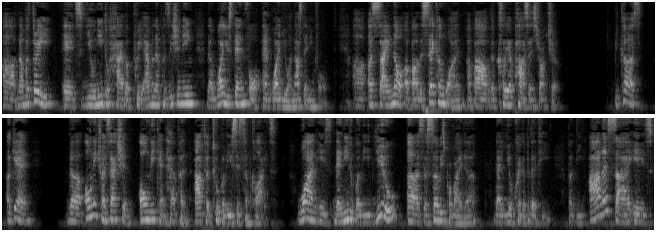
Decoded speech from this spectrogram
Uh, number three is you need to have a preeminent positioning that what you stand for and what you are not standing for. Uh, a side note about the second one about the clear path and structure. Because again, the only transaction only can happen after two belief system collides. One is they need to believe you as a service provider that your credibility but the other side is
